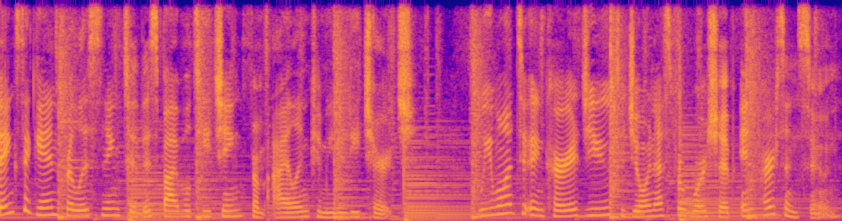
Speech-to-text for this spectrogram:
Thanks again for listening to this Bible teaching from Island Community Church. We want to encourage you to join us for worship in person soon.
